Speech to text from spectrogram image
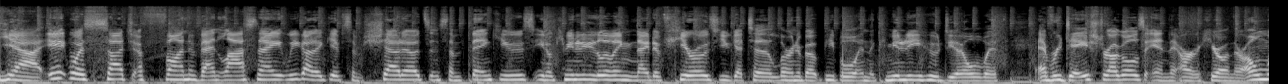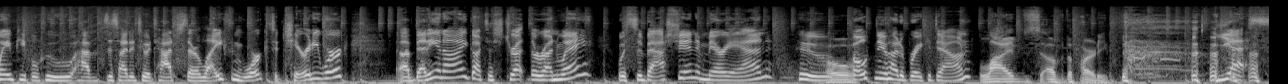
Yeah, it was such a fun event last night. We got to give some shout outs and some thank yous. You know, Community Living Night of Heroes, you get to learn about people in the community who deal with everyday struggles and they are a hero in their own way, people who have decided to attach their life and work to charity work. Uh, Betty and I got to strut the runway with Sebastian and Marianne, who Oh. both knew how to break it down. Lives of the party. Yes.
